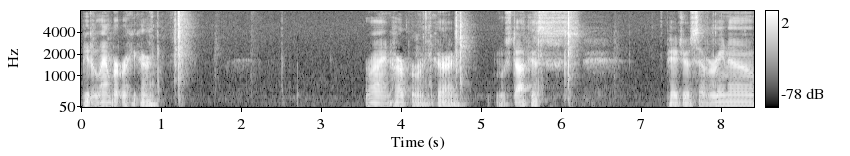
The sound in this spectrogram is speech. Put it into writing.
Peter Lambert rookie card, Ryan Harper rookie card, Moustakas, Pedro Severino,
